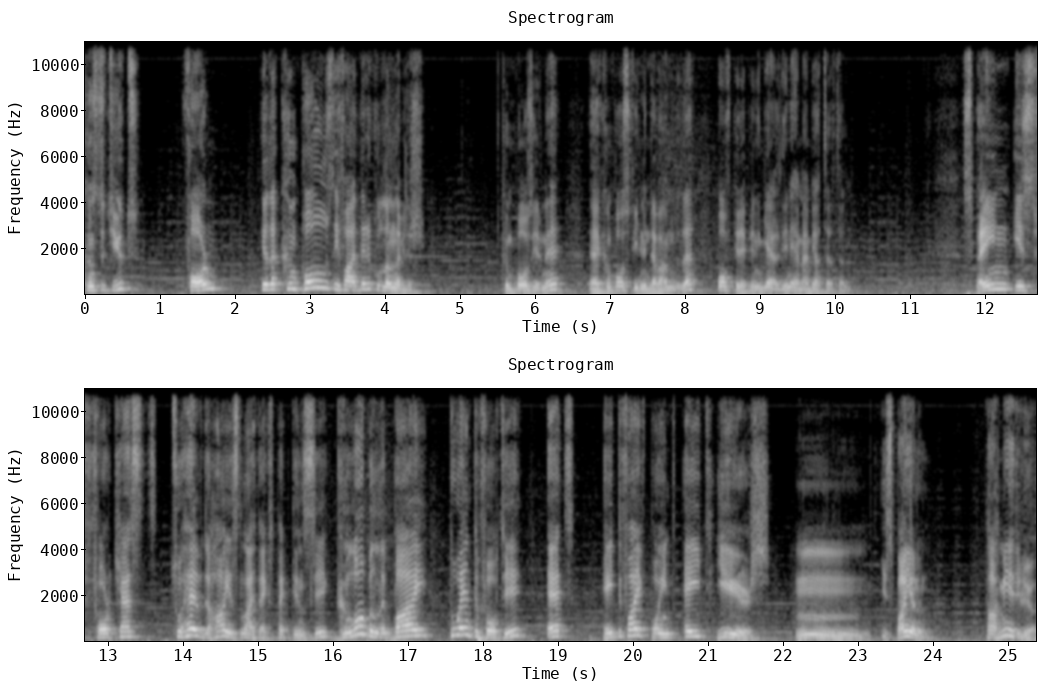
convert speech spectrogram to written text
constitute, form ya da compose ifadeleri kullanılabilir. Compose yerine e, compose fiilinin devamında da of prep'inin geldiğini hemen bir hatırlatalım. Spain is forecast to have the highest life expectancy globally by 2040 at 85.8 years. Hmm, İspanya'nın tahmin ediliyor.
